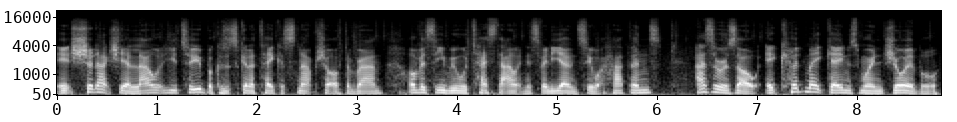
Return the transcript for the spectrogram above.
it should actually allow you to because it's going to take a snapshot of the RAM. Obviously we will test it out in this video and see what happens. As a result, it could make games more enjoyable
